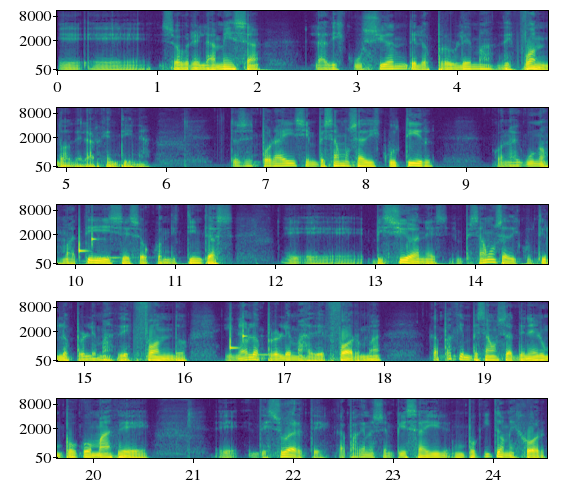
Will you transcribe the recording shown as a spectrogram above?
eh, eh, sobre la mesa la discusión de los problemas de fondo de la Argentina. Entonces por ahí si empezamos a discutir con algunos matices o con distintas eh, eh, visiones, empezamos a discutir los problemas de fondo y no los problemas de forma, capaz que empezamos a tener un poco más de, eh, de suerte, capaz que nos empieza a ir un poquito mejor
